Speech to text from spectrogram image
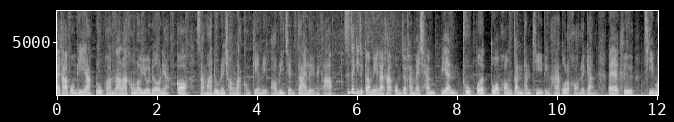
นะครับผมที่อยากดูความน่ารักของเหล่าโยโดเนี่ยก็สามารถดูในช่องหลักของเกม League of Legends ได้เลยนะครับซึ่งจากกิจกรรมนี้นะครับผมจะทำให้แชมเปี้ยนถูกเปิดตัวพร้อมกันทันทีถึง 5 ตัวละครด้วยกันนั่นก็คือทีโม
